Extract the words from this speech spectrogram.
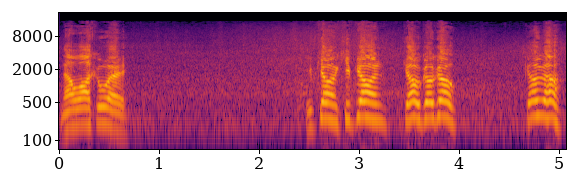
Now walk away. Keep going, keep going. Go, go, go. Go, go.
